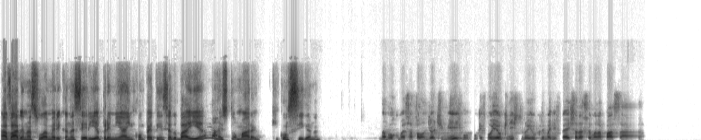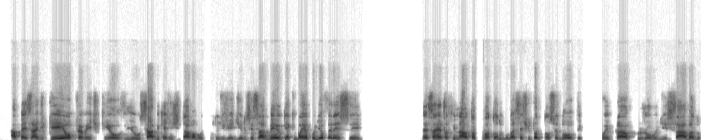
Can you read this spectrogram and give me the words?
a vaga na Sul-Americana seria premiar a incompetência do Bahia, mas tomara que consiga, né? Não vou começar falando de otimismo, porque foi eu que destruí o clima de festa da semana passada. Apesar de que, obviamente, quem ouviu sabe que a gente estava muito dividido sem saber o que, é que o Bahia podia oferecer. Nessa reta final, estava todo mundo, acho que todo torcedor foi para o jogo de sábado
